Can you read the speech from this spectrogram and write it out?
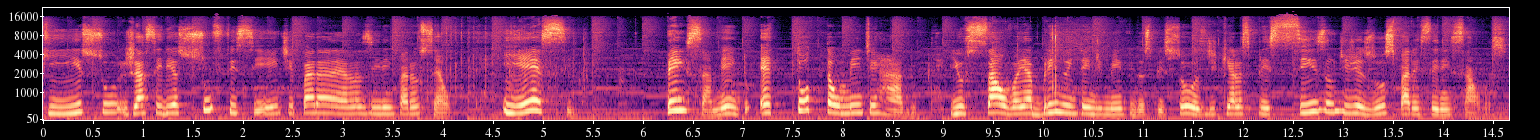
que isso já seria suficiente para elas irem para o céu. E esse pensamento é totalmente errado. E o sal vai abrindo o entendimento das pessoas de que elas precisam de Jesus para serem salvas.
